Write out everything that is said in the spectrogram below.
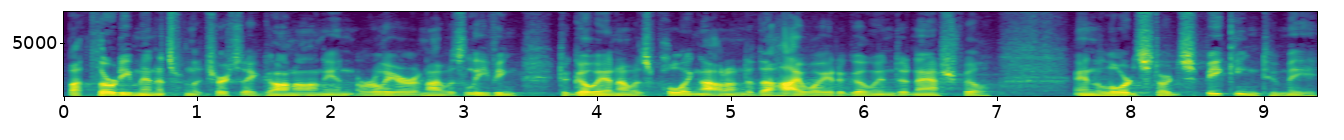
about 30 minutes from the church they'd gone on in earlier, and I was leaving to go in. I was pulling out onto the highway to go into Nashville, and the Lord started speaking to me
